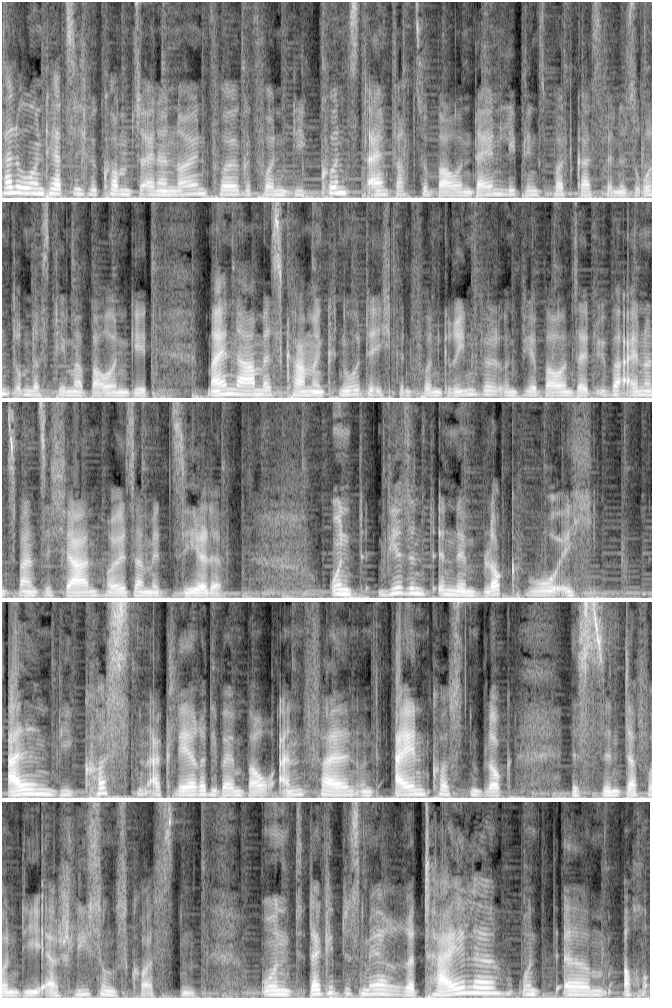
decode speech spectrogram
Hallo und herzlich willkommen zu einer neuen Folge von Die Kunst einfach zu bauen, dein Lieblingspodcast, wenn es rund um das Thema Bauen geht. Mein Name ist Carmen Knote, ich bin von Greenville und wir bauen seit über 21 Jahren Häuser mit Seele. Und wir sind in dem Blog, wo ich allen die Kosten erkläre, die beim Bau anfallen und ein Kostenblock ist, sind davon die Erschließungskosten. Und da gibt es mehrere Teile und ähm, auch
